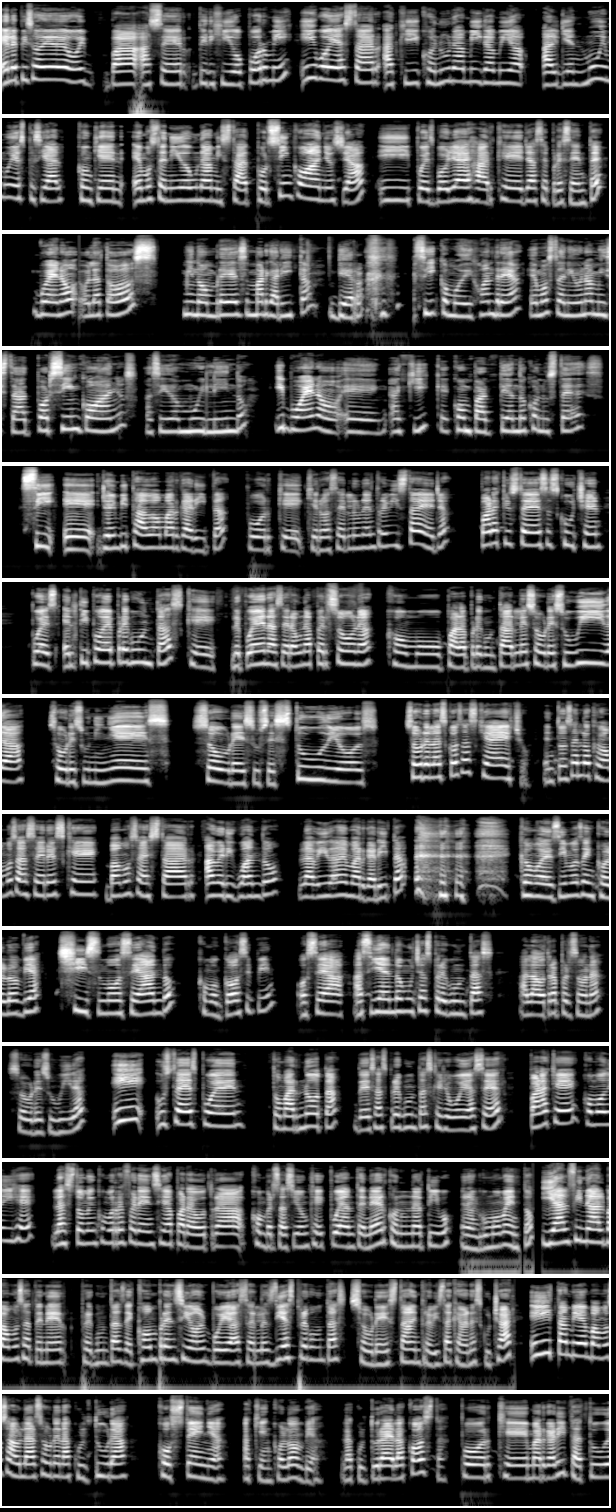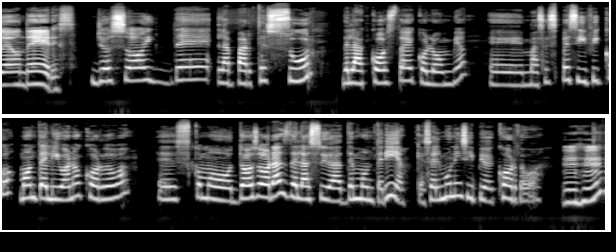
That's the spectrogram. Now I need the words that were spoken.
el episodio de hoy va a ser dirigido por mí y voy a estar aquí con una amiga mía, alguien muy muy especial con quien hemos tenido una amistad por cinco años ya y pues voy a dejar que ella se presente. Bueno, hola a todos. Mi nombre es Margarita Guerra. sí, como dijo Andrea, hemos tenido una amistad por cinco años. Ha sido muy lindo. Y bueno, eh, aquí que compartiendo con ustedes. Sí, eh, yo he invitado a Margarita porque quiero hacerle una entrevista a ella para que ustedes escuchen pues el tipo de preguntas que le pueden hacer a una persona como para preguntarle sobre su vida, sobre su niñez, sobre sus estudios, sobre las cosas que ha hecho. Entonces lo que vamos a hacer es que vamos a estar averiguando la vida de Margarita, como decimos en Colombia, chismoseando, como gossiping, o sea, haciendo muchas preguntas a la otra persona sobre su vida. Y ustedes pueden tomar nota de esas preguntas que yo voy a hacer para que, como dije, las tomen como referencia para otra conversación que puedan tener con un nativo en algún momento. Y al final vamos a tener preguntas de comprensión. Voy a hacerles 10 preguntas sobre esta entrevista que van a escuchar. Y también vamos a hablar sobre la cultura costeña aquí en Colombia, la cultura de la costa. Porque Margarita, ¿tú de dónde eres? Yo soy de la parte sur de la costa de Colombia, eh, más específico, Montelíbano, Córdoba. Es como dos horas de la ciudad de Montería, que es el municipio de Córdoba.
